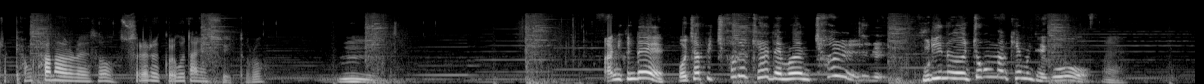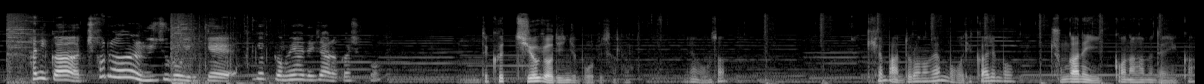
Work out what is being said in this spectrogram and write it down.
좀 평탄화를 해서 수레를 끌고 다닐 수 있도록 음. 아니 근데 어차피 철을 캐야 되면 철 구리는 조금만 캐면 되고 네. 하니까 철을 위주로 이렇게 하게끔 해야 되지 않을까 싶어. 근데 그 지역이 어딘지 모르잖아요. 그냥 우선 쉘 만들어 놓으면 뭐 어디까지 뭐 중간에 있거나 하면 되니까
